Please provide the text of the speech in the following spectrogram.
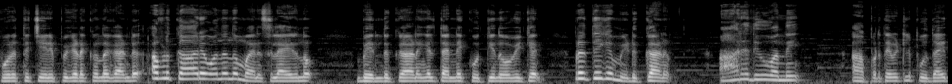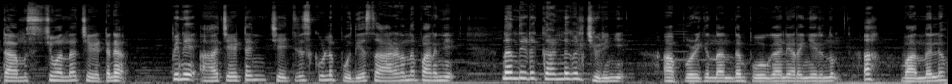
പുറത്ത് ചെരുപ്പ് കിടക്കുന്ന കണ്ട് അവൾ ആരോ വന്നെന്ന് മനസ്സിലായിരുന്നു. ബന്ധുക്കളാണെങ്കിൽ തന്നെ കുത്തി നോവിക്കാൻ പ്രത്യേകം മിടുക്കാണ്. ആരാ ദിവ വന്നേ? അപ്പുറത്തെ വീട്ടിൽ പുതുതായി താമസിച്ചു വന്ന ചേട്ടനാ. പിന്നെ ആ ചേട്ടൻ ചേച്ചിയുടെ സ്കൂളിലെ പുതിയ സാറാണെന്ന് പറഞ്ഞ് നന്ദയുടെ കണ്ണുകൾ ചുരുങ്ങി. അപ്പോഴേക്കും നന്ദൻ പോകാൻ ഇറങ്ങിയിരുന്നു ആ വന്നല്ലോ.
